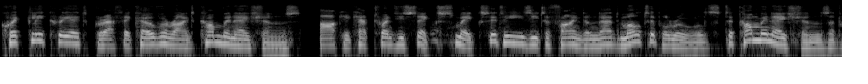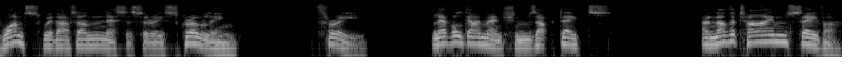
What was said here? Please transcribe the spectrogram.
Quickly create graphic override combinations. ArchiCAD 26 makes it easy to find and add multiple rules to combinations at once without unnecessary scrolling. 3. Level dimensions updates. Another time saver,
